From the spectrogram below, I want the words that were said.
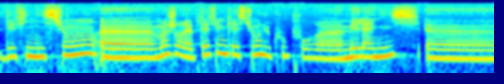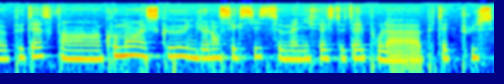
définition. Euh, moi, j'aurais peut-être une question du coup pour euh, Mélanie. Euh, peut-être, enfin, comment est-ce qu'une violence sexiste se manifeste-t-elle pour la, peut-être plus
